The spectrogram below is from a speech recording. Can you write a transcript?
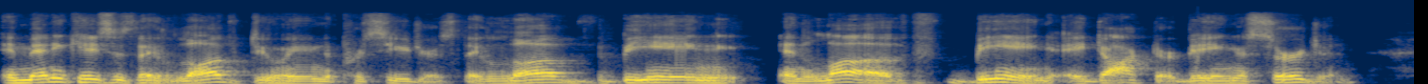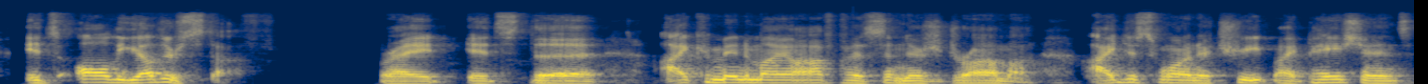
in many cases they love doing the procedures they love being and love being a doctor being a surgeon it's all the other stuff right? It's the i come into my office and there's drama. I just want to treat my patients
